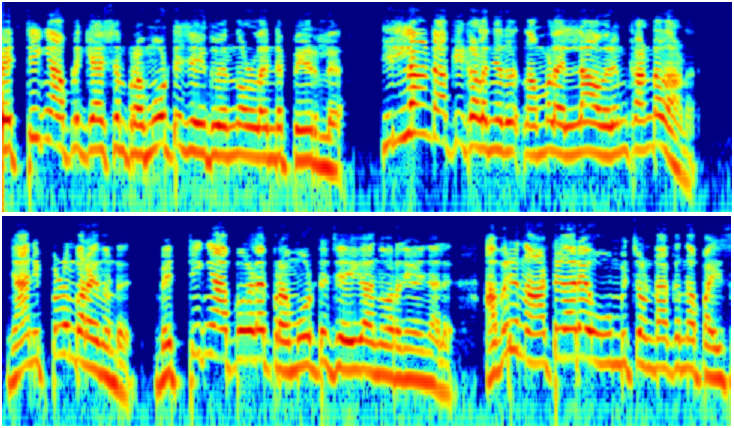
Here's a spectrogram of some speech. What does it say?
ബെറ്റിംഗ് ആപ്ലിക്കേഷൻ പ്രൊമോട്ട് ചെയ്തു എന്നുള്ളതിന്റെ പേരിൽ ഇല്ലാണ്ടാക്കി കളഞ്ഞത് നമ്മളെല്ലാവരും കണ്ടതാണ്. ഞാൻ ഇപ്പോഴും പറയുന്നുണ്ട് ബെറ്റിംഗ് ആപ്പുകളെ പ്രൊമോട്ട് ചെയ്യുക എന്ന് പറഞ്ഞു കഴിഞ്ഞാൽ അവർ നാട്ടുകാരെ ഊമ്പിച്ചുണ്ടാക്കുന്ന പൈസ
